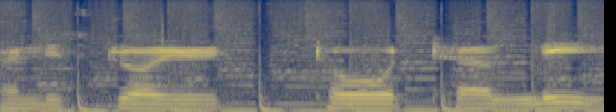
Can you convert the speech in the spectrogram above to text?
And destroy it totally.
